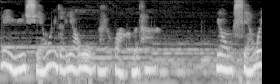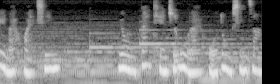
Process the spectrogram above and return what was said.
利于咸味的药物来缓和它，用咸味来缓心。用甘甜之物来活动心脏。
